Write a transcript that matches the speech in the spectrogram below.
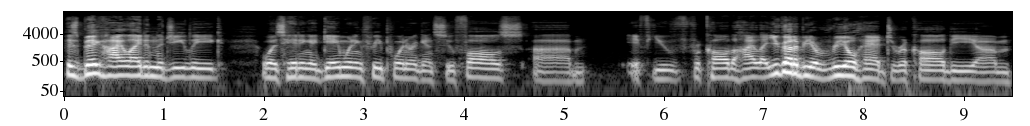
His big highlight in the G League was hitting a game-winning three-pointer against Sioux Falls. Um, if you recall the highlight, you got to be a real head to recall the um,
